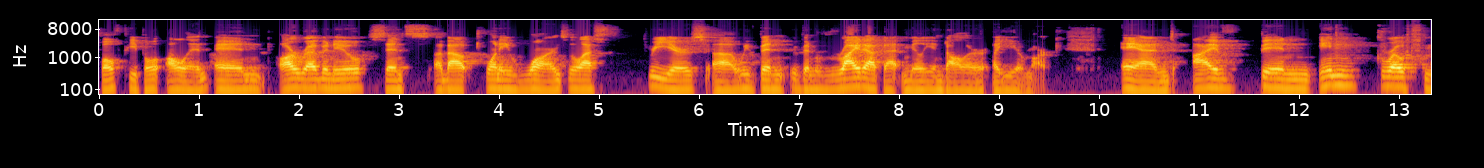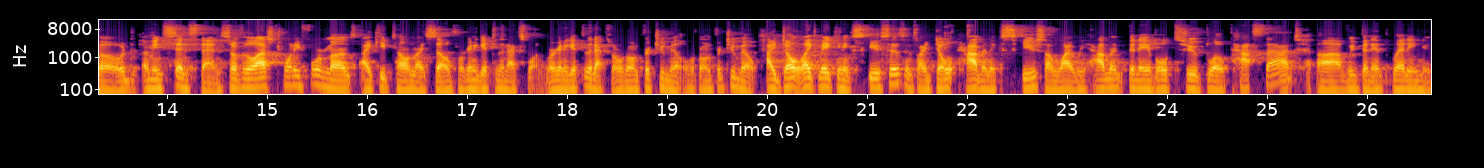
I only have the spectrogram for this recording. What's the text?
12 people all in. And our revenue since about 21, so the last three years, uh, we've been we've been right at that million dollar a year mark. And I've been in growth mode. I mean, since then. So for the last 24 months, I keep telling myself, we're going to get to the next one. We're going to get to the next one. We're going for two mil. We're going for two mil. I don't like making excuses. And so I don't have an excuse on why we haven't been able to blow past that. Uh, we've been implementing new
